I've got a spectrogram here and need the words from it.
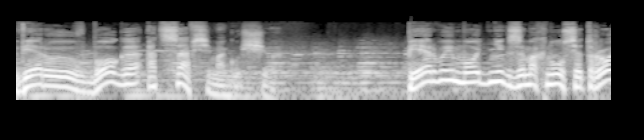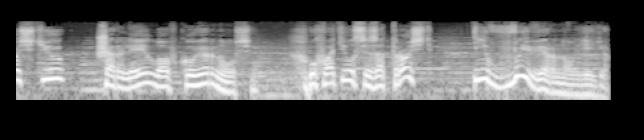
«Верую в Бога Отца Всемогущего». Первый модник замахнулся тростью, Шарлей ловко увернулся. Ухватился за трость и вывернул ее.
